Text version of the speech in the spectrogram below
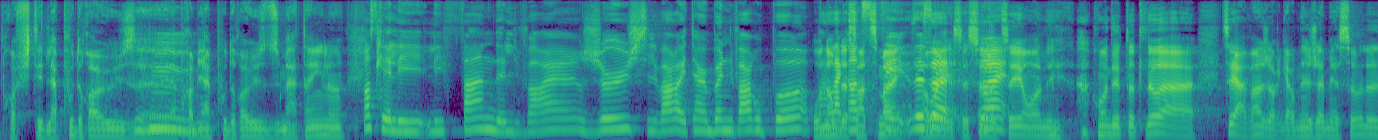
profiter de la poudreuse, euh, la mhm. première poudreuse du matin. Là. Je pense que les, les fans de l'hiver jugent si l'hiver a été un bon hiver ou pas. Au nombre de centimètres. C'est ah ça. Oui, c'est ça. On, est, on est tous là. À, avant, je regardais jamais ça, là,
